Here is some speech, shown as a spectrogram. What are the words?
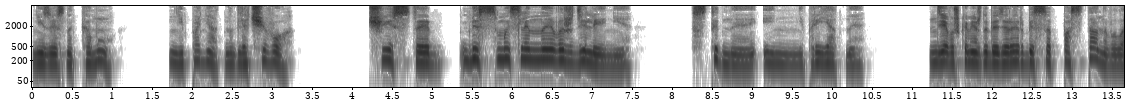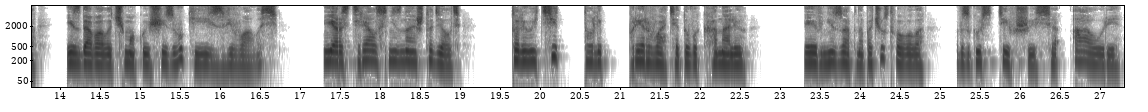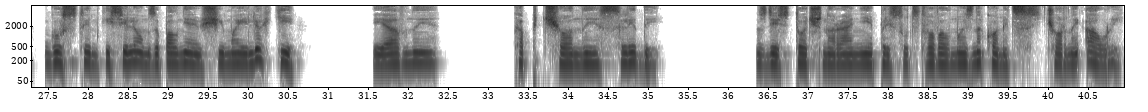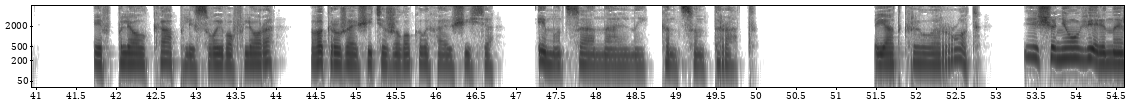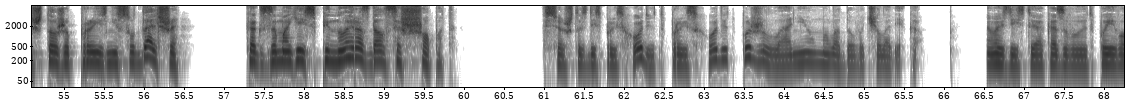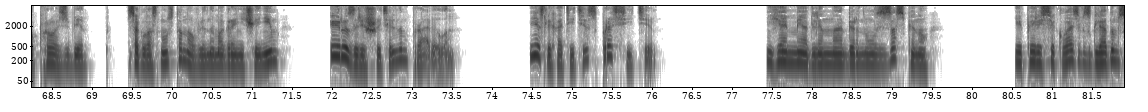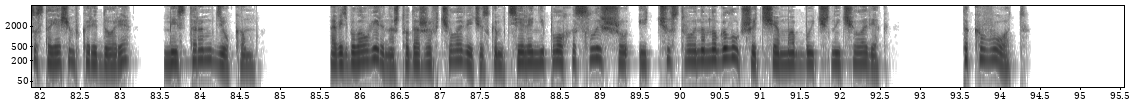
Неизвестно к кому, непонятно для чего. Чистое, бессмысленное вожделение. Стыдное и неприятное. Девушка между бедер Ирбиса постановала, издавала чмокающие звуки и извивалась. Я растерялась, не зная, что делать. То ли уйти, то ли прервать эту вакханалию. И внезапно почувствовала в сгустившейся ауре, густым киселем заполняющей мои легкие, явные копченые следы. Здесь точно ранее присутствовал мой знакомец с черной аурой и вплел капли своего флера в окружающий тяжело колыхающийся эмоциональный концентрат. Я открыла рот, еще не уверенная, что же произнесу дальше, как за моей спиной раздался шепот. Все, что здесь происходит, происходит по желанию молодого человека. Воздействие оказывают по его просьбе, согласно установленным ограничениям и разрешительным правилам. Если хотите, спросите. Я медленно обернулась за спину и пересеклась взглядом со в коридоре мистером Дюком — а ведь была уверена, что даже в человеческом теле неплохо слышу и чувствую намного лучше, чем обычный человек. Так вот,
